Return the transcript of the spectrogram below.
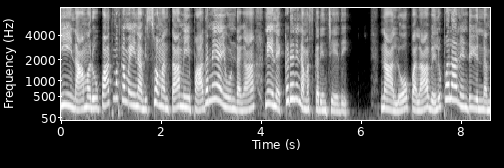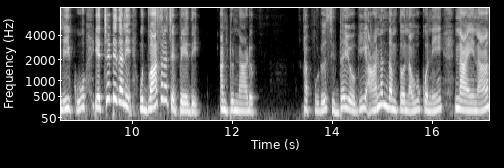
ఈ నామరూపాత్మకమైన విశ్వమంతా మీ పాదమే అయి ఉండగా నేనెక్కడని నమస్కరించేది. నా లోపల వెలుపల నిండియున్న మీకు ఎచ్చటిదని ఉద్వాసన చెప్పేది అంటున్నాడు. అప్పుడు సిద్ధయోగి ఆనందంతో నవ్వుకొని నాయన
